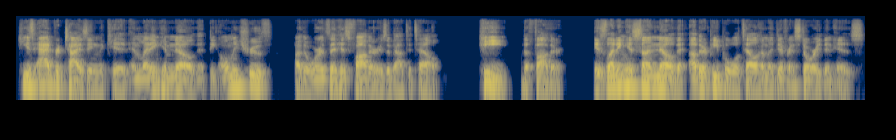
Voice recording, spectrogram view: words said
He's advertising the kid and letting him know that the only truth are the words that his father is about to tell. He the father is letting his son know that other people will tell him a different story than his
